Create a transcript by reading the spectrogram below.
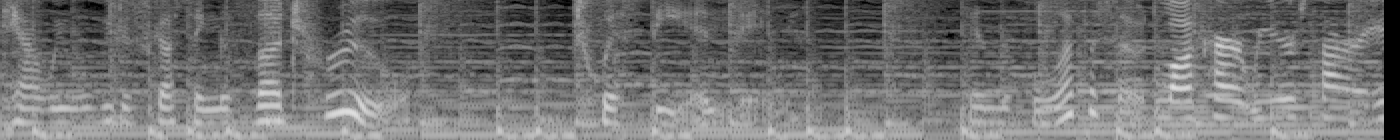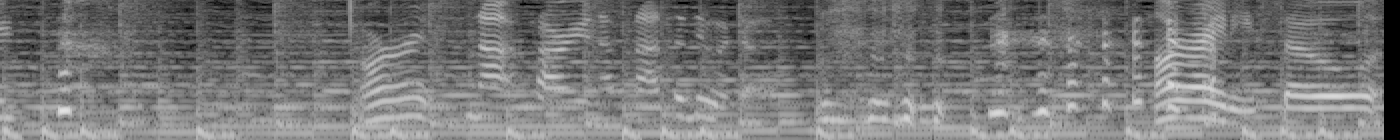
yeah, we will be discussing the true twisty ending in the full episode. Lockhart, we are sorry. All right. Not sorry enough not to do it though. Alrighty, so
